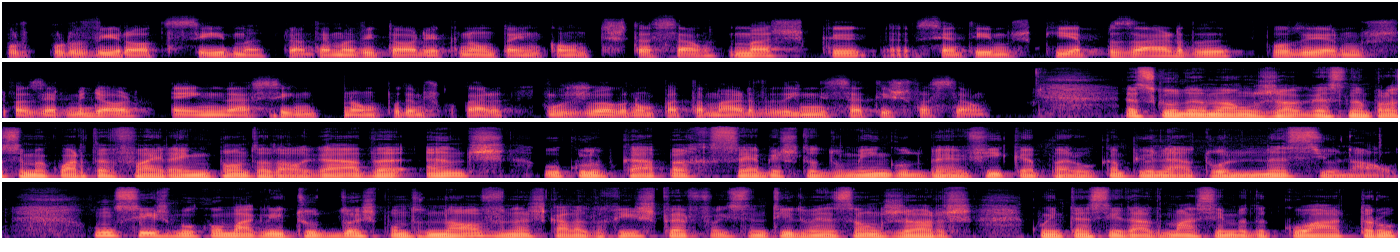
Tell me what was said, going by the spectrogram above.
por, por vir ao de cima. Portanto, é uma vitória que não tem contestação, mas que eh, sentimos que apesar de podermos fazer melhor, ainda assim não podemos colocar o jogo num patamar de insatisfação. A segunda mão joga-se na próxima quarta-feira em Ponta Delgada. Antes, o Clube Capa recebe este domingo de Benfica para o Campeonato Nacional. Um sismo com magnitude 2.9 na escala de Richter foi sentido em São Jorge, com intensidade máxima de 4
